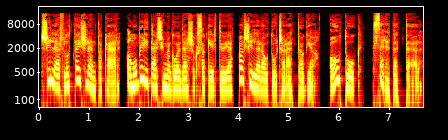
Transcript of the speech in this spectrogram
Schiller Flotta is rendtakár. A mobilitási megoldások szakértője a Schiller Autó tagja. Autók szeretettel.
